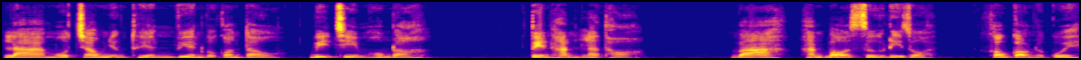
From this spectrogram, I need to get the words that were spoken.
Là một trong những thuyền viên của con tàu bị chìm hôm đó. Tên hắn là Thọ. Và hắn bỏ xứ đi rồi, không còn ở quê.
